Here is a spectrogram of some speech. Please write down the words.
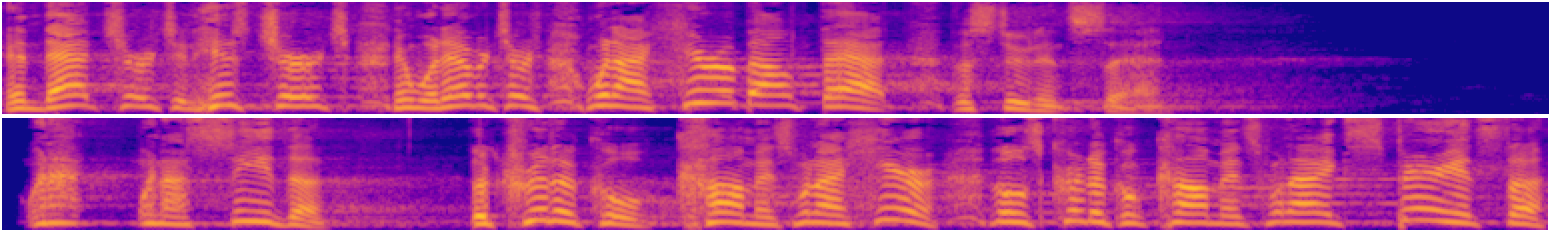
and that church and his church and whatever church, when I hear about that, the students said, when I, when I see the, the critical comments, when I hear those critical comments, when I experience the,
